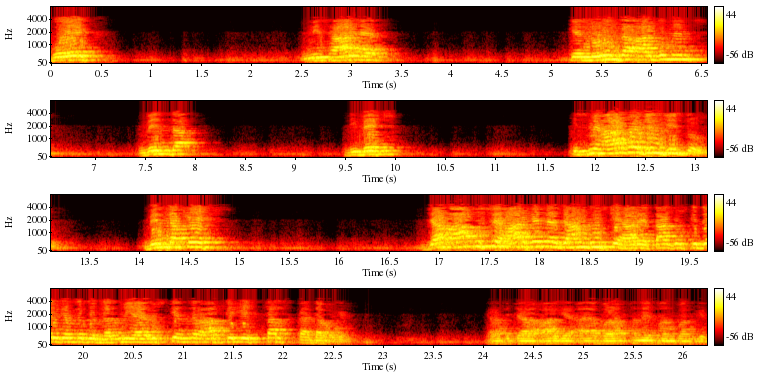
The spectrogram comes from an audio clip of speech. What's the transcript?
وہ ایک مثال ہے کہ لوگ the argument won the debate اس میں ہار کا دن جیت دو۔ ون دا کیس جب آپ اس سے ہار گئے چاہے جان بوجھ کے ہارے تاکہ اس کے دل کے اندر کوئی نرمی آئے، اس کے اندر آپ کے لیے ترس پیدا ہو گیا۔ بیچارا ہار گیا، آیا، بڑا فن خان بن گیا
